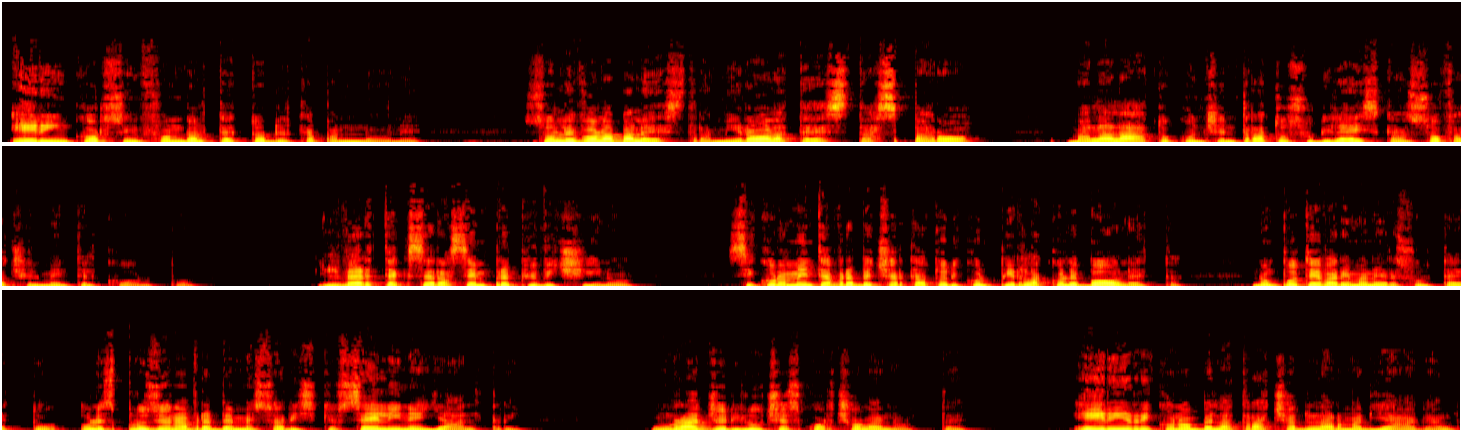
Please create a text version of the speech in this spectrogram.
Erin corse in fondo al tetto del capannone. Sollevò la balestra, mirò la testa, sparò, ma l'alato concentrato su di lei scansò facilmente il colpo. Il vertex era sempre più vicino. Sicuramente avrebbe cercato di colpirla con le bolet, non poteva rimanere sul tetto, o l'esplosione avrebbe messo a rischio Selin e gli altri. Un raggio di luce squarciò la notte. Erin riconobbe la traccia dell'arma di Agal.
